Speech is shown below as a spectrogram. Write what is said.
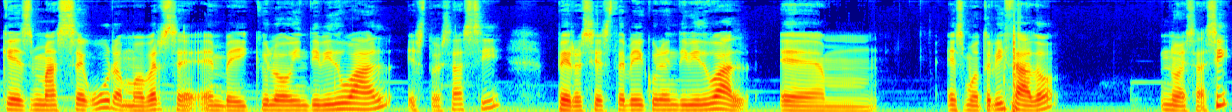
que es más seguro moverse en vehículo individual, esto es así, pero si este vehículo individual em, es motorizado, no es así,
